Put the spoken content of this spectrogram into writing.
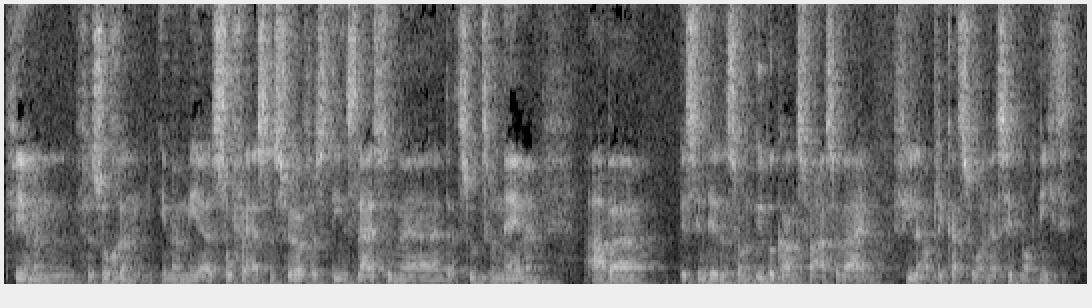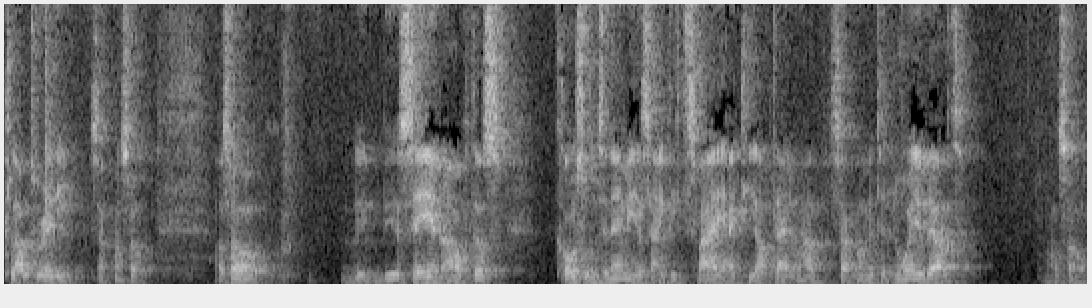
Firmen versuchen, immer mehr Software as a Service Dienstleistungen dazu zu nehmen. Aber wir sind in so einer Übergangsphase, weil viele Applikationen sind noch nicht cloud ready, sag mal so. Also wir sehen auch, dass große Unternehmen jetzt eigentlich zwei IT-Abteilungen haben, sag mal mit der neuen Welt. Also,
